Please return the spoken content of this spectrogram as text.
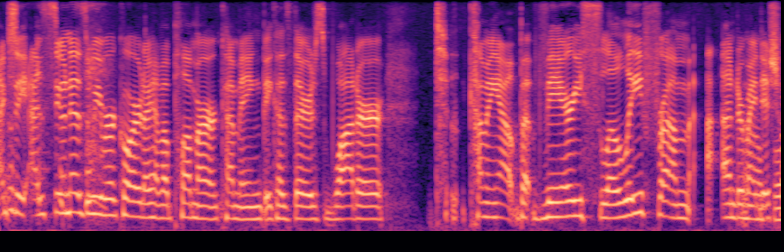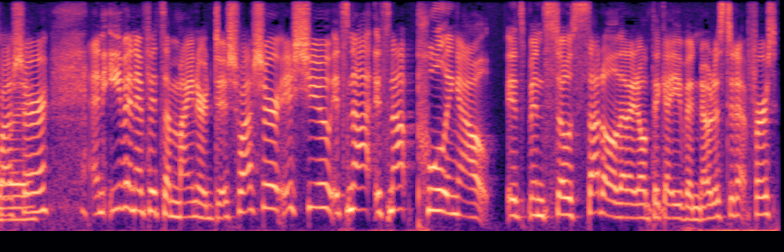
Actually, as soon as we record, I have a plumber coming because there's water t- coming out, but very slowly from under my Oh, boy. dishwasher. And even if it's a minor dishwasher issue, it's not. It's not pooling out. It's been so subtle that I don't think I even noticed it at first.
